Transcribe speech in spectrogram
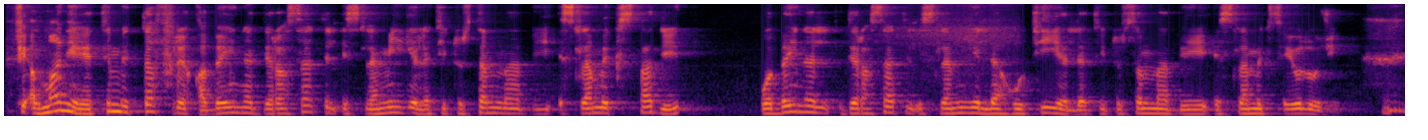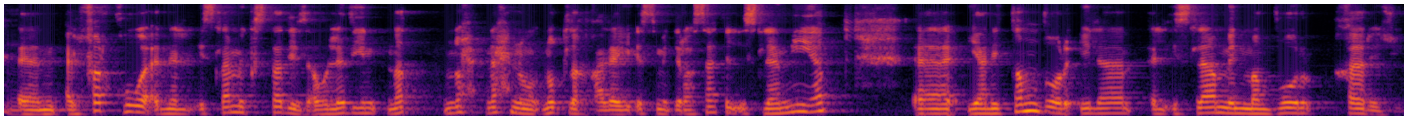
في ألمانيا يتم التفرقة بين الدراسات الإسلامية التي تسمى ب Islamic Study وبين الدراسات الإسلامية اللاهوتية التي تسمى ب Islamic Theology. الفرق هو أن ال Islamic Studies أو الذي نحن نطلق عليه اسم الدراسات الإسلامية يعني تنظر إلى الإسلام من منظور خارجي.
